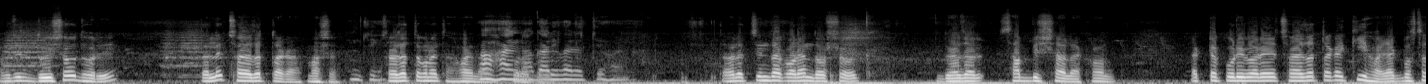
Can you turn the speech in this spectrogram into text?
আমি যদি দুইশো ধরি তাহলে ছয় হাজার টাকা মাসে। জি। ছয় হাজার তো মনে হয় না হয় না গাড়ি ভাড়াতে হয় না। তাহলে চিন্তা করেন দর্শক দু হাজার ছাব্বিশ সাল এখন। একটা পরিবারে ছয় হাজার টাকায় কি হয়? এক বস্তা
